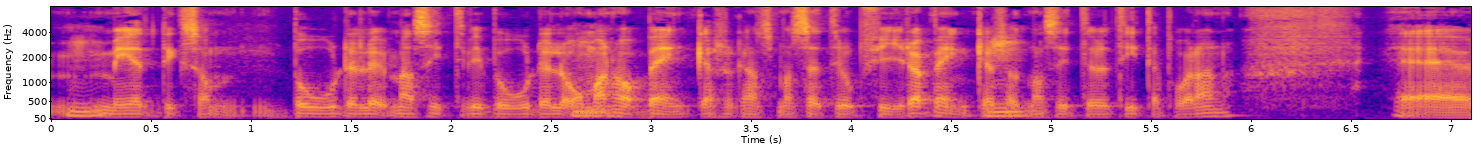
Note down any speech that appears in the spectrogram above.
mm. med liksom bord eller man sitter vid bord eller om man har bänkar så kanske man sätter upp fyra bänkar så att man sitter och tittar på varandra. Eh,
